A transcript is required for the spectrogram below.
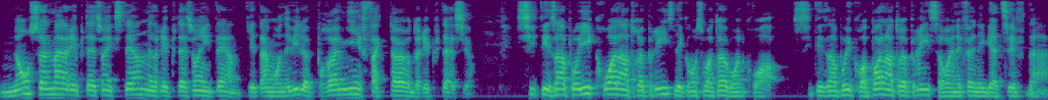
Non seulement la réputation externe, mais la réputation interne, qui est, à mon avis, le premier facteur de réputation. Si tes employés croient l'entreprise, les consommateurs vont le croire. Si tes employés ne croient pas l'entreprise, ça aura un effet négatif dans,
